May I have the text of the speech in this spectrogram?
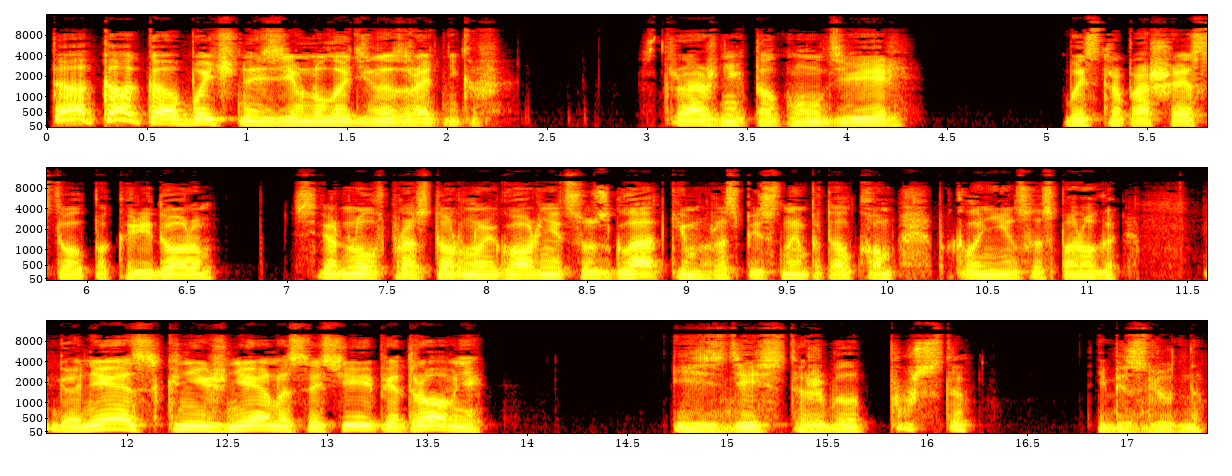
«Так, как обычно!» — зевнул один из ратников. Стражник толкнул дверь, быстро прошествовал по коридорам, свернул в просторную горницу с гладким расписным потолком, поклонился с порога. «Гонец княжне Анастасии Петровне!» И здесь тоже было пусто и безлюдно.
